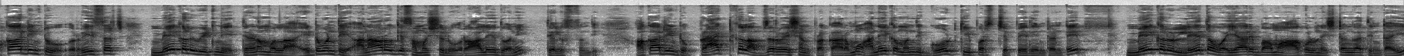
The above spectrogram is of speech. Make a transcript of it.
అకార్డింగ్ టు రీసెర్చ్ మేకలు వీటిని తినడం వల్ల ఎటువంటి అనారోగ్య సమస్యలు రాలేదు అని తెలుస్తుంది. అకార్డింగ్ టు ప్రాక్టికల్ అబ్జర్వేషన్ ప్రకారము అనేక మంది గోట్ కీపర్స్ చెప్పేది ఏంటంటే మేకలు లేత వయ్యారి బామ ఆకులను ఇష్టంగా తింటాయి.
